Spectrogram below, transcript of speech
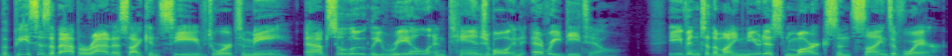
The pieces of apparatus I conceived were, to me, absolutely real and tangible in every detail, even to the minutest marks and signs of wear.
